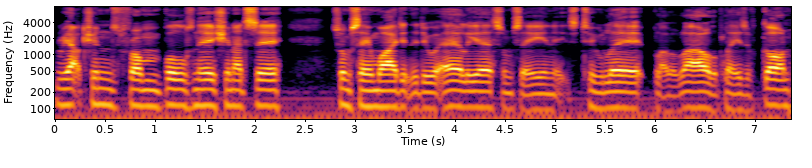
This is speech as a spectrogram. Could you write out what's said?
reactions from Bulls Nation. I'd say some saying why didn't they do it earlier? Some saying it's too late. Blah blah blah. All the players have gone.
